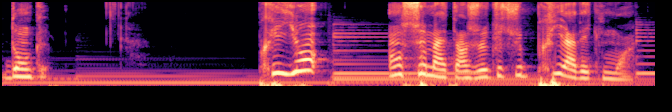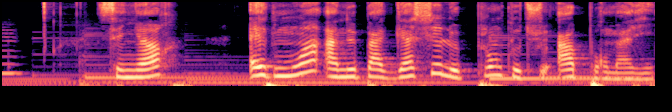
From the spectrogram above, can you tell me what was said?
Donc, prions en ce matin. Je veux que tu pries avec moi. Seigneur, Aide-moi à ne pas gâcher le plan que tu as pour ma vie.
